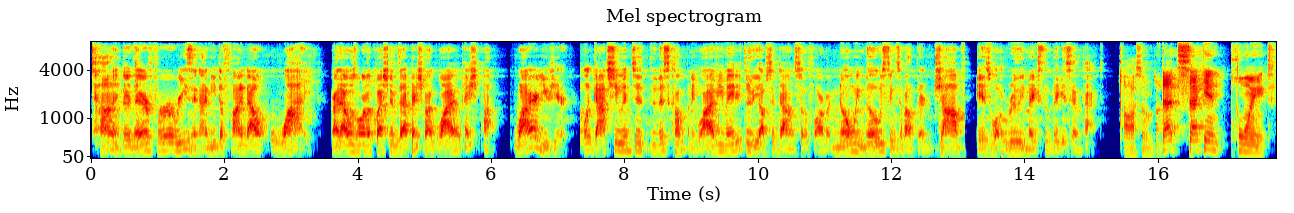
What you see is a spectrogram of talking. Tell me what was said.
time. They're there for a reason. I need to find out why. Right? That was one of the questions at PatientPop. Why PatientPop? Why are you here? What got you into this company? Why have you made it through the ups and downs so far? But knowing those things about their job is what really makes the biggest impact. Awesome. That second point,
